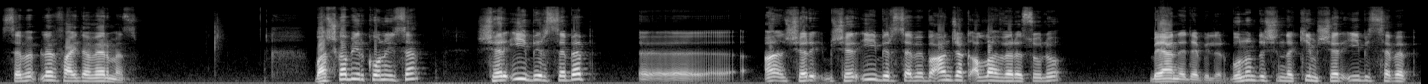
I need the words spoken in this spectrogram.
sebepler fayda vermez. Başka bir konu ise şer'i bir sebep e, şer'i, şer'i bir sebebi ancak Allah ve Resulü beyan edebilir. Bunun dışında kim şer'i bir sebep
